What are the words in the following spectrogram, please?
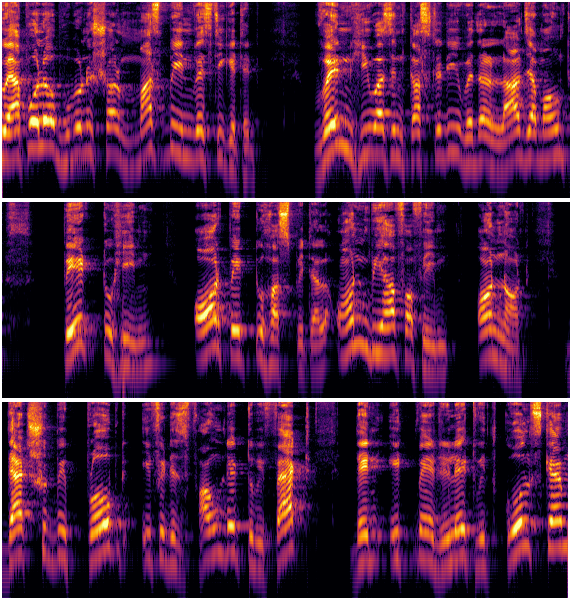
to Apollo Bhubaneswar must be investigated when he was in custody whether a large amount paid to him or paid to hospital on behalf of him or not that should be probed if it is founded to be fact then it may relate with coal scam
